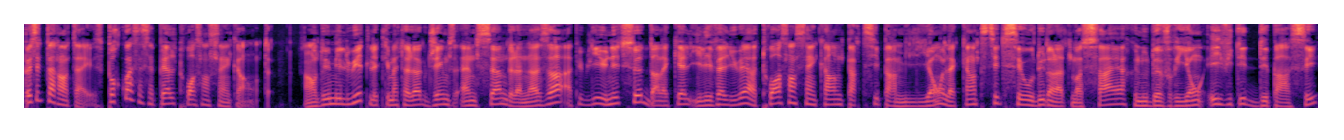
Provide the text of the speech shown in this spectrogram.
Petite parenthèse, pourquoi ça s'appelle 350 En 2008, le climatologue James Hansen de la NASA a publié une étude dans laquelle il évaluait à 350 parties par million la quantité de CO2 dans l'atmosphère que nous devrions éviter de dépasser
